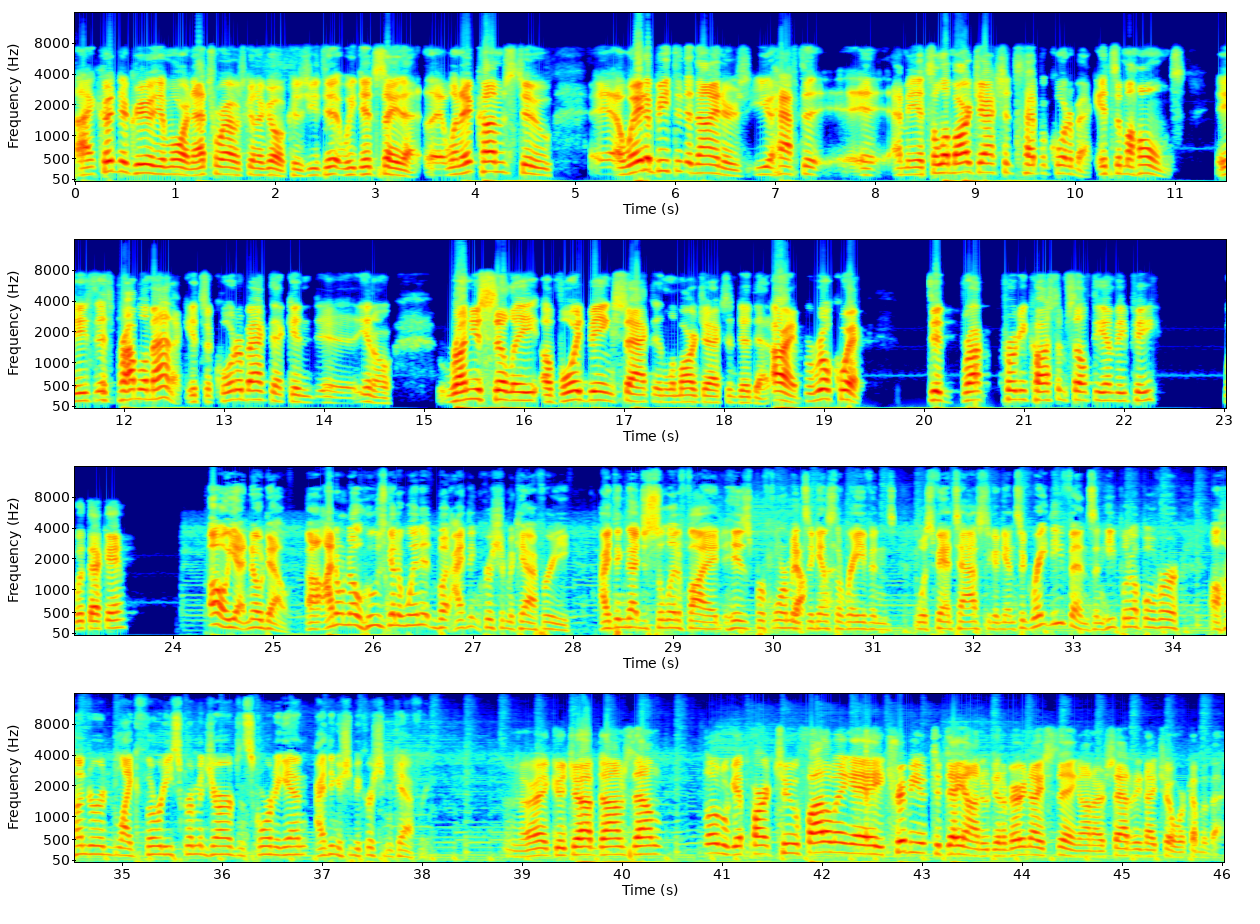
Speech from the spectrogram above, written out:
I couldn't agree with you more, and that's where I was going to go because you did. We did say that uh, when it comes to uh, a way to beat the Niners, you have to. Uh, I mean, it's a Lamar Jackson type of quarterback. It's a Mahomes. It's, it's problematic. It's a quarterback that can, uh, you know, run you silly, avoid being sacked, and Lamar Jackson did that. All right, but real quick, did Brock Purdy cost himself the MVP with that game? Oh yeah, no doubt. Uh, I don't know who's going to win it, but I think Christian McCaffrey I think that just solidified his performance yeah. against the Ravens was fantastic against a great defense, and he put up over hundred like thirty scrimmage yards and scored again. I think it should be Christian McCaffrey. All right, good job, Dom's down. We'll get part two following a tribute to Daiyon, who did a very nice thing on our Saturday night show. We're coming back.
